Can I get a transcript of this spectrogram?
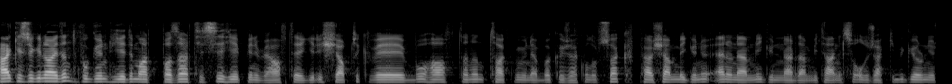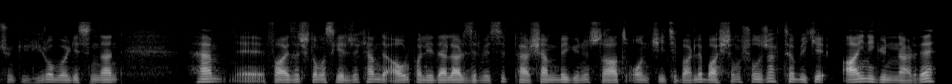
Herkese günaydın. Bugün 7 Mart Pazartesi yepyeni bir haftaya giriş yaptık ve bu haftanın takvimine bakacak olursak Perşembe günü en önemli günlerden bir tanesi olacak gibi görünüyor. Çünkü Euro bölgesinden hem e, faiz açıklaması gelecek hem de Avrupa Liderler Zirvesi Perşembe günü saat 12 itibariyle başlamış olacak. Tabii ki aynı günlerde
